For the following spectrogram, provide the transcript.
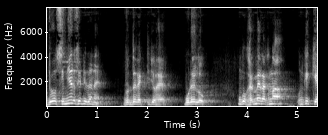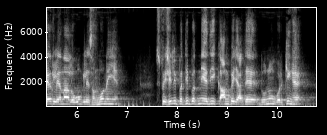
जो सीनियर सिटीज़न है, वृद्ध व्यक्ति जो है, बूढ़े लोग, उनको घर में रखना, उनकी केयर लेना लोगों के लिए संभव नहीं है। स्पेशली पति पत्नी यदि काम पे जाते हैं, दोनों वर्किंग है,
